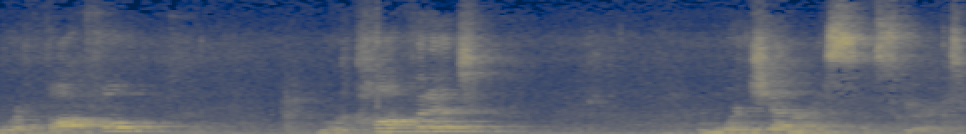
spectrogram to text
More thoughtful, more confident, more generous of spirit.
